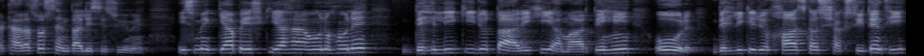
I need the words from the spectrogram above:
अठारह सौ सैंतालीस ईस्वी में। इसमें क्या पेश किया है उन्होंने? दिल्ली की जो तारीख़ी इमारतें हैं और दिल्ली के जो ख़ास ख़ास शख्सियतें थी,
